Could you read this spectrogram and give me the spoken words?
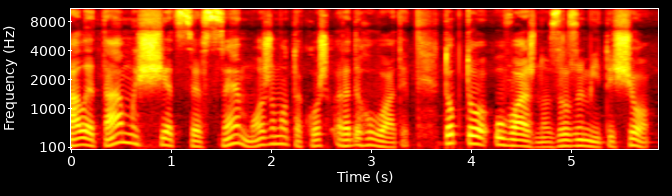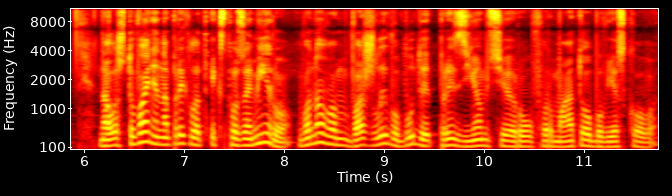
Але там ми ще це все можемо також редагувати. Тобто уважно зрозуміти, що налаштування, наприклад, експозаміру, воно вам важливо буде при зйомці RAW формату обов'язково.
